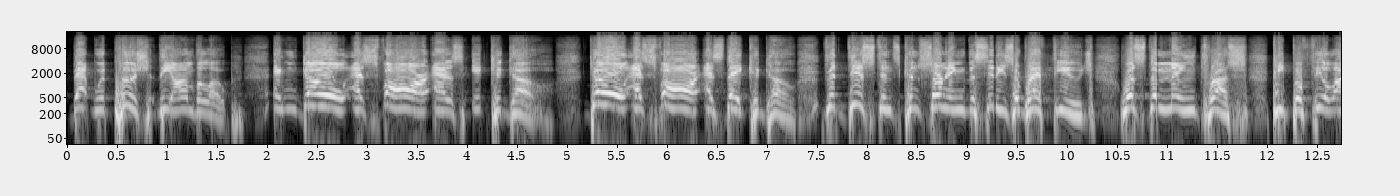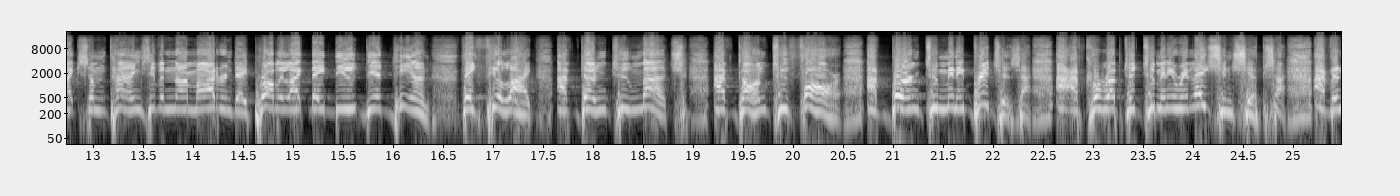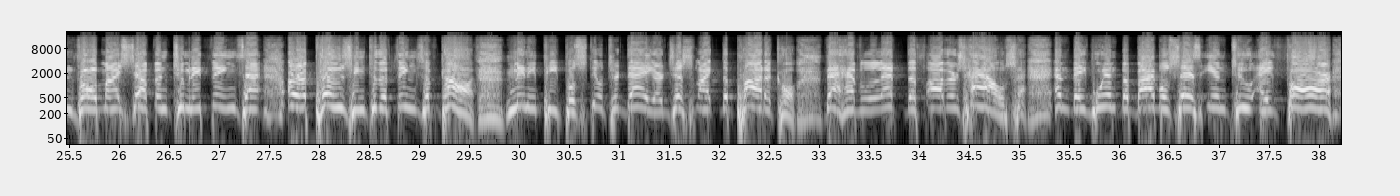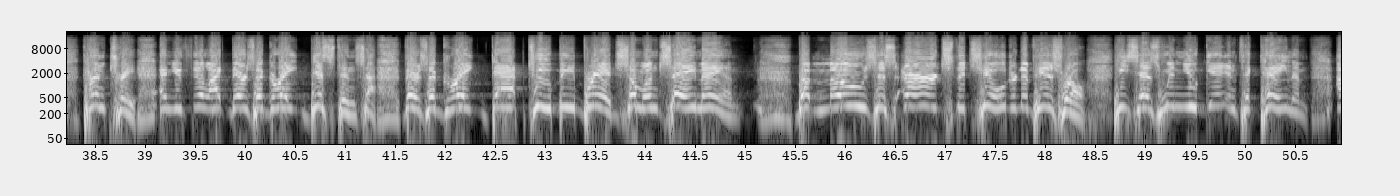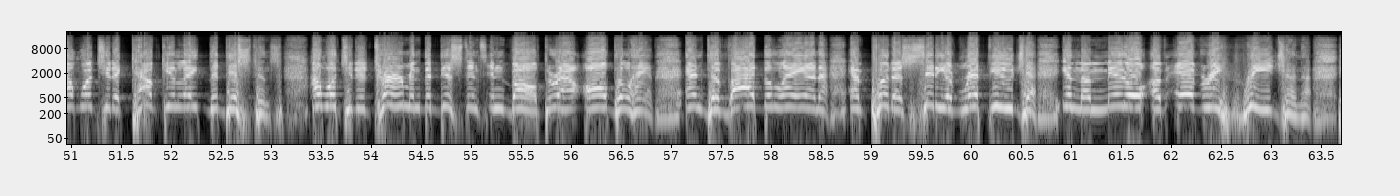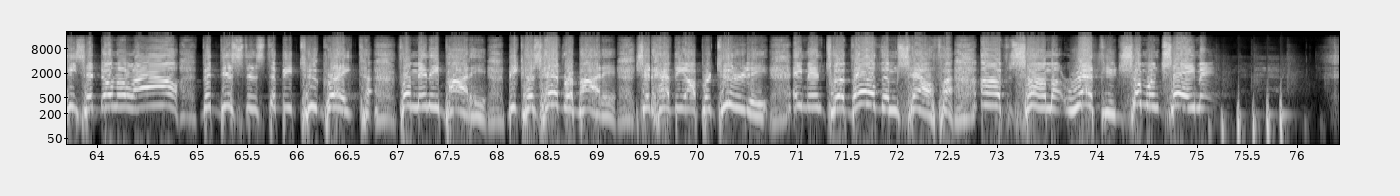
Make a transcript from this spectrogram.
that would push the envelope and go as far as it could go. Go as far as they could go. The distance concerning the cities of refuge was the main thrust. People feel like sometimes, even in our modern day, probably like they do, did then, they feel like I've done too much. I've gone too far. I've burned too many bridges. I've corrupted too many relationships. I've involved myself in too many things that are opposing to the things of God. Many people still today are just like the prodigal that have left the father's house and they went, the Bible says, into a far country. And you feel like there's a great distance, there's a great gap to be bridged. Someone say amen. But Moses urged the children of Israel. He says, When you get into Canaan, I want you to calculate the distance. I want you to determine the distance involved throughout all the land and divide the land and put a city of refuge in the middle of every region. He said, Don't allow the distance to be too great from anybody because everybody should have the opportunity, amen, to avail themselves of some refuge. Someone say, Amen.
